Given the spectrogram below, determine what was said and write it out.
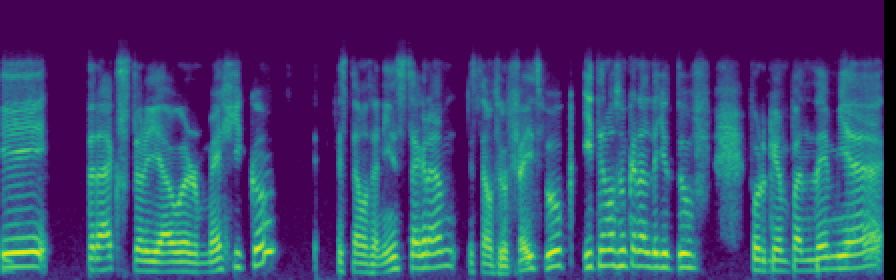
y Drag Story Hour México. Estamos en Instagram, estamos en Facebook y tenemos un canal de YouTube porque en pandemia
